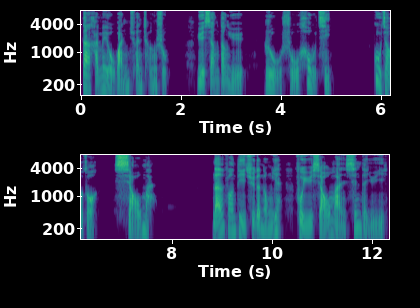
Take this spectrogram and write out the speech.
但还没有完全成熟，约相当于乳熟后期。故叫做小满。南方地区的农谚赋予小满新的寓意：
